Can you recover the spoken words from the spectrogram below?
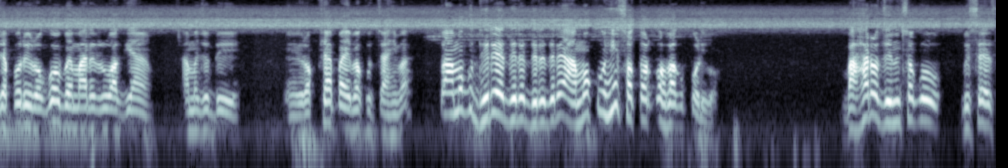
ଯେପରି ରୋଗ ବେମାରୀରୁ ଆଜ୍ଞା ଆମେ ଯଦି ରକ୍ଷା ପାଇବାକୁ ଚାହିଁବା ତ ଆମକୁ ଧୀରେ ଧୀରେ ଧୀରେ ଧୀରେ ଆମକୁ ହିଁ ସତର୍କ ହେବାକୁ ପଡ଼ିବ। ବାହାର ଜିନିଷକୁ ବିଶେଷ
